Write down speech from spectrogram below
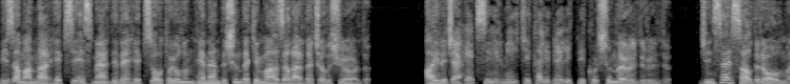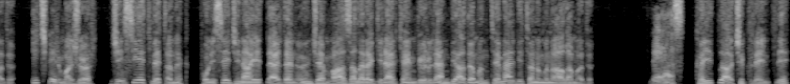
bir zamanlar hepsi esmerdi ve hepsi otoyolun hemen dışındaki mağazalarda çalışıyordu. Ayrıca hepsi 22 kalibrelik bir kurşunla öldürüldü. Cinsel saldırı olmadı. Hiçbir majör, cinsiyet ve tanık, polise cinayetlerden önce mağazalara girerken görülen bir adamın temel bir tanımını alamadı. Beyaz, kayıtlı açık renkli,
